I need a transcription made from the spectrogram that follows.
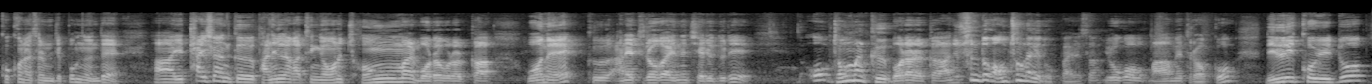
코코넛을 이제 뽑는데 아 이 Tahitian 그 바닐라 같은 경우는 정말 뭐라 그럴까 원액 그 안에 들어가 있는 재료들이 어 정말 그 뭐라 그럴까 아주 순도가 엄청나게 높아요. 그래서 요거 마음에 들었고 lilikoi도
